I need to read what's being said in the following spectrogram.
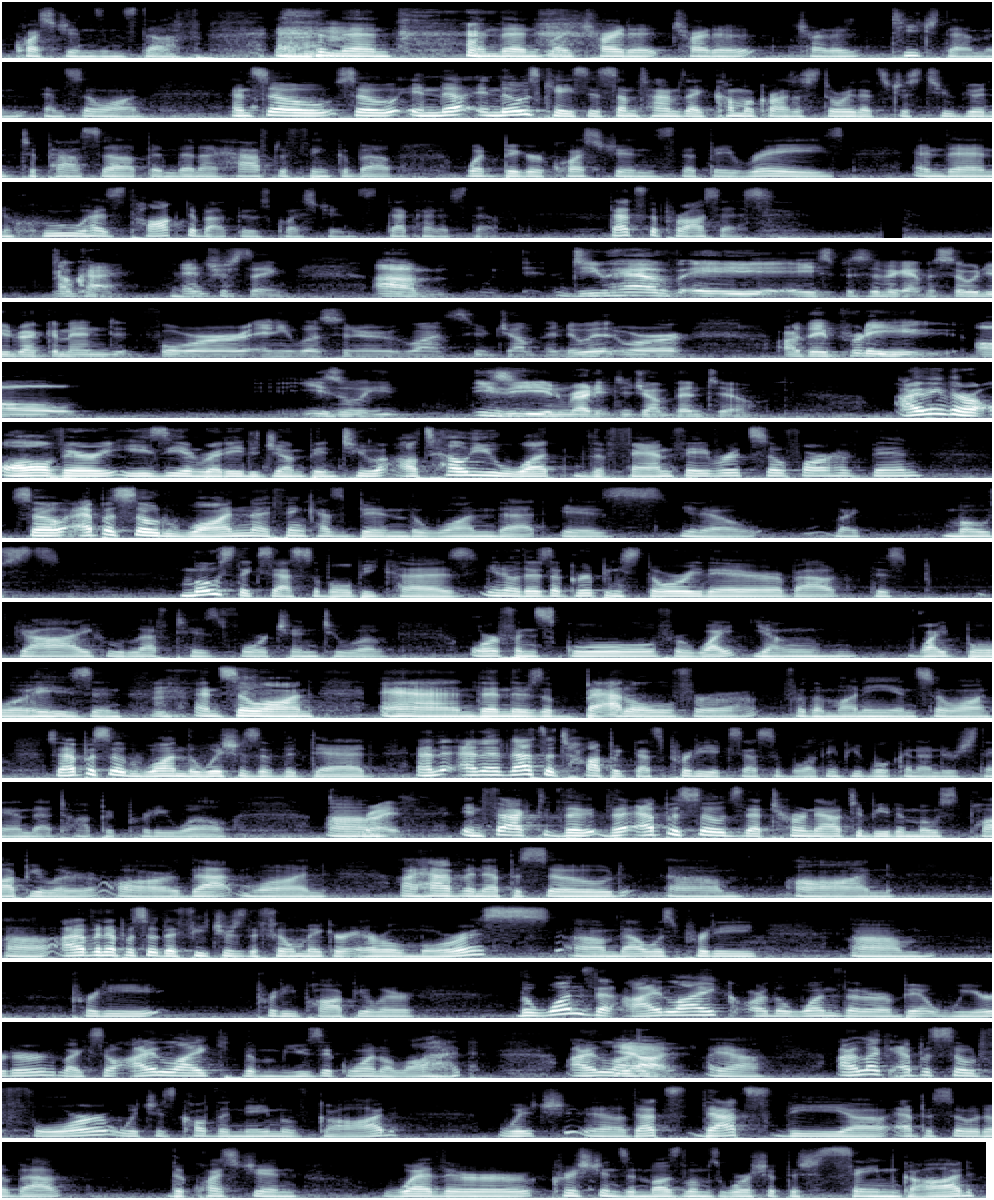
questions and stuff, and then and then like try to try to try to teach them and, and so on. And so so in that in those cases, sometimes I come across a story that's just too good to pass up, and then I have to think about what bigger questions that they raise, and then who has talked about those questions, that kind of stuff. That's the process. Okay, interesting. Um, do you have a, a specific episode you'd recommend for any listener who wants to jump into it, or are they pretty all easily easy and ready to jump into? I think they're all very easy and ready to jump into. I'll tell you what the fan favorites so far have been. So episode one, I think, has been the one that is, you know, like most most accessible because you know there's a gripping story there about this guy who left his fortune to a orphan school for white young white boys and and so on and then there's a battle for for the money and so on so episode one the wishes of the dead and and that's a topic that's pretty accessible i think people can understand that topic pretty well um, Right. in fact the the episodes that turn out to be the most popular are that one i have an episode um, on uh, I have an episode that features the filmmaker Errol Morris. Um, that was pretty, um, pretty, pretty popular. The ones that I like are the ones that are a bit weirder. Like, so I like the music one a lot. I like, Yeah. yeah, I like episode four, which is called "The Name of God," which uh, that's that's the uh, episode about the question whether Christians and Muslims worship the same God,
